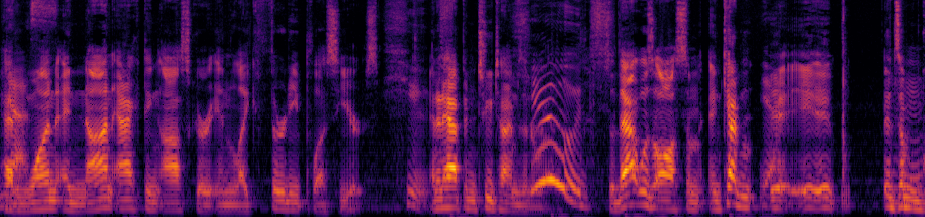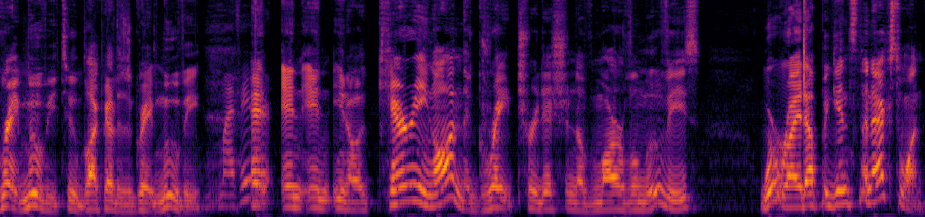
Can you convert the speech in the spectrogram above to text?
had Yes. won a non-acting Oscar in like 30 plus years. Huge. And it happened two times in a row. Huge. So that was awesome. And Captain, Yeah. it, it- it's Mhm. a great movie too. Black Panther is a great movie. My favorite. And, and and you know, carrying on the great tradition of Marvel movies, we're right up against the next one.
